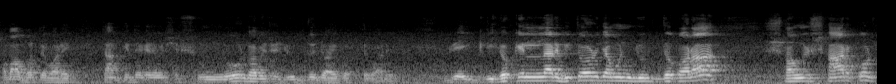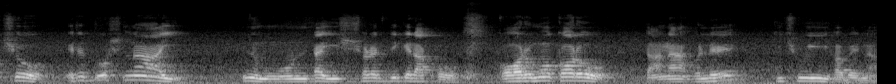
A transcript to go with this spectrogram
স্বভাব হতে পারে, তাকে দেখা যাবে সে সুন্দরভাবে সে যুদ্ধ জয় করতে পারে। এই গৃহকেল্লার ভিতর যেমন যুদ্ধ করা, সংসার করছ, এতে দোষ নাই। কিন্তু মনটা ঈশ্বরের দিকে রাখো, কর্ম করো, তা না হলে কিছুই হবে না।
